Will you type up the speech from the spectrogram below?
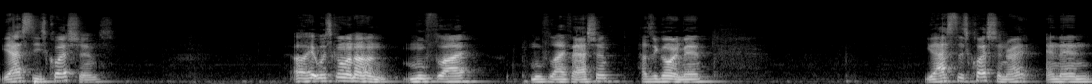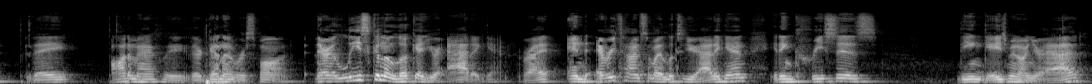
You ask these questions. Oh, hey, what's going on, Move Fly? Move Fly Fashion? How's it going, man? You ask this question, right? And then they automatically, they're gonna respond. They're at least gonna look at your ad again, right? And every time somebody looks at your ad again, it increases the engagement on your ad.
